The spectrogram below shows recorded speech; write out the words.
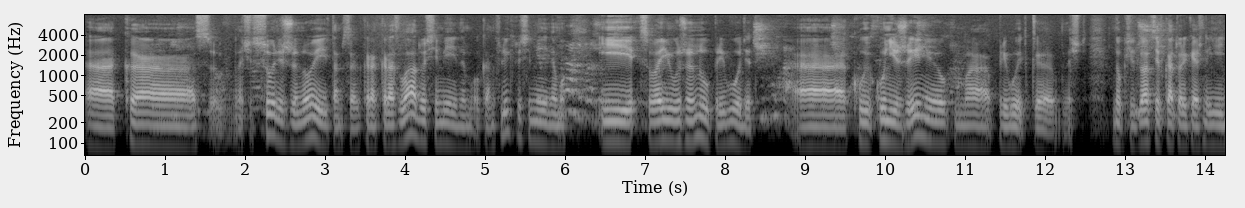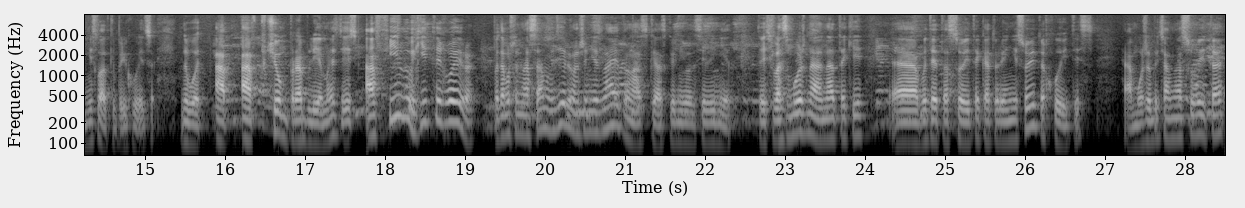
к значит, ссоре с женой, там, к разладу семейному, конфликту семейному, и свою жену приводит э, к унижению, приводит к, значит, ну, к ситуации, в которой, конечно, ей не сладко приходится. Ну вот, а, а в чем проблема здесь? А филу гитеройра, потому что на самом деле он же не знает, она не или нет. То есть, возможно, она таки, э, вот эта сойта, которая не сойта, ходит из а может быть она сойта,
